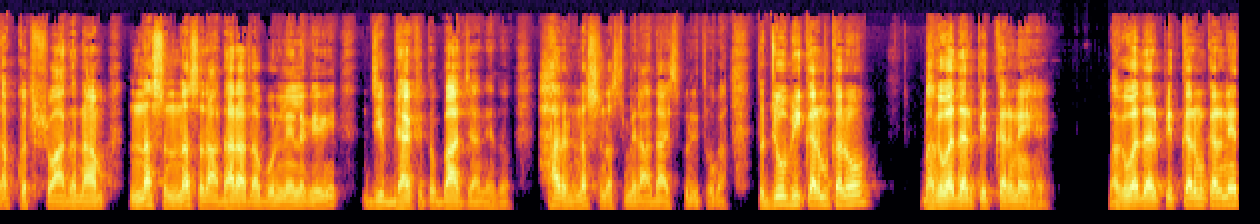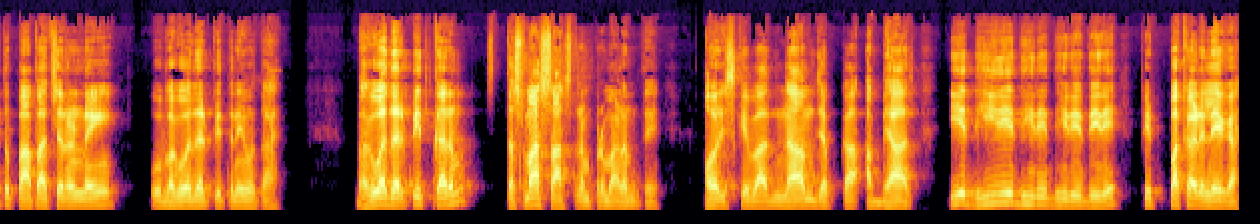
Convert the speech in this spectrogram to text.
तब कुछ स्वाद नाम नस नस राधा राधा बोलने लगेगी जिभ्या की तो बात जाने दो। हर नस नस में राधा स्फुरित होगा। तो जो भी कर्म करो, भगवद अर्पित करने हैं। भगवद अर्पित कर्म करने तो पापाचरण नहीं, वो भगवद अर्पित नहीं होता है। भगवद अर्पित कर्म तस्मा शास्त्रम प्रमाणम थे और इसके बाद नाम जप का अभ्यास, ये धीरे धीरे धीरे धीरे फिर पकड़ लेगा।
